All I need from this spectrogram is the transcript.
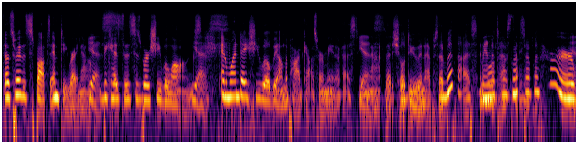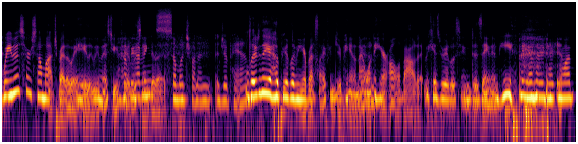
That's why the spot's empty right now. Yes. because this is where she belongs. Yes. and one day she will be on the podcast. We're manifesting Yes. that that she'll do an episode with us, and we'll talk about stuff with her. Yeah. We miss her so much. By the way, Haley, we miss you. I hope you're having so much fun in, in Japan. Literally, I hope you're living your best life in Japan, and I want to hear all about it because we were listening to Zane and Heath the other day talking about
